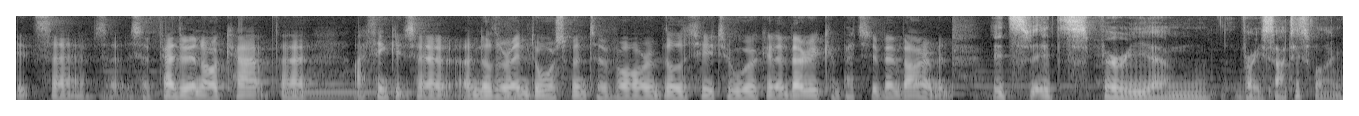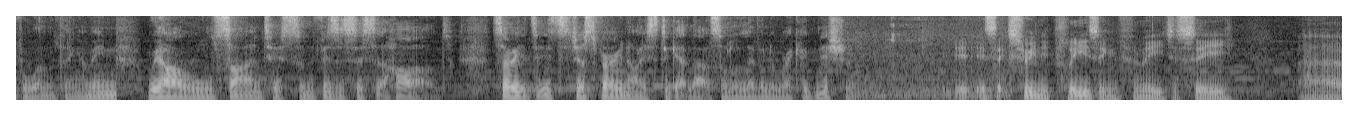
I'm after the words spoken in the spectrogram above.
It's, uh, it's, a, it's, a, feather in our cap. Uh, I think it's a, another endorsement of our ability to work in a very competitive environment. It's, it's very, um, very satisfying for one thing. I mean, we are all scientists and physicists at heart. So it's, it's just very nice to get that sort of level of recognition. It's extremely pleasing for me to see uh,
